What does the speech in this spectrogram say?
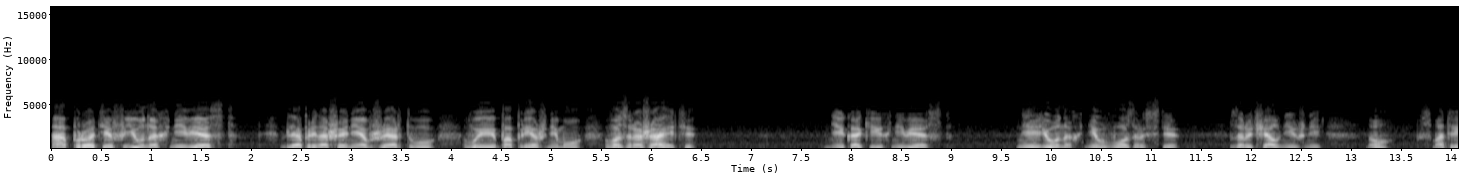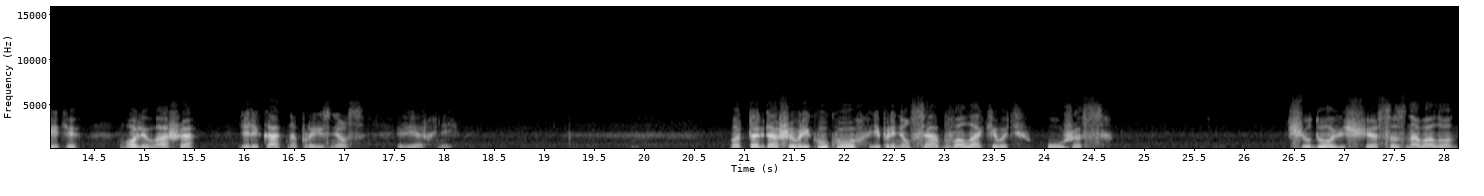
А против юных невест для приношения в жертву вы по-прежнему возражаете? Никаких невест, ни юных, ни в возрасте, зарычал Нижний. Ну, смотрите, воля ваша, деликатно произнес Верхний. Вот тогда Шеврикуку и принялся обволакивать ужас. «Чудовище!» — сознавал он.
